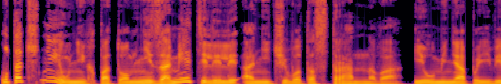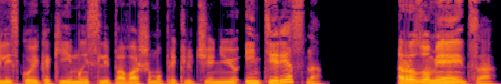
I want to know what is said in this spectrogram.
Уточни у них потом, не заметили ли они чего-то странного, и у меня появились кое-какие мысли по вашему приключению. Интересно? Разумеется,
